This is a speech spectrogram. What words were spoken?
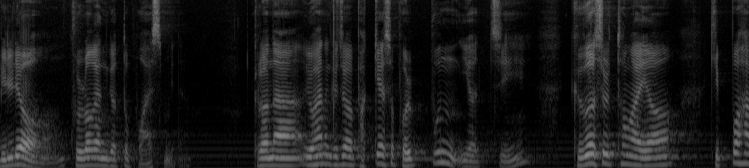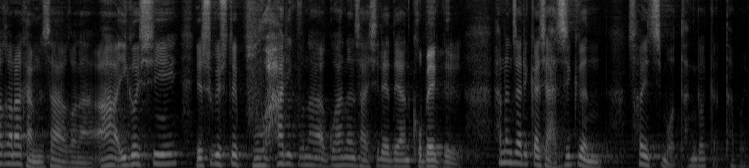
밀려 굴러간 것도 보았습니다. 그러나 요한은 그저 밖에서 볼 뿐이었지 그것을 통하여 기뻐하거나 감사하거나 아 이것이 예수 그리스도의 부활이구나 하고 하는 사실에 대한 고백을 하는 자리까지 아직은 서 있지 못한 것 같아 보입니다.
